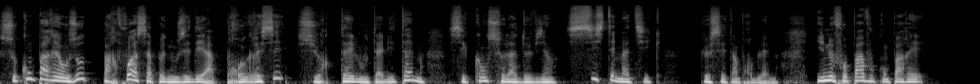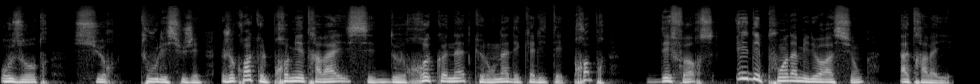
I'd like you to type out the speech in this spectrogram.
Se comparer aux autres, parfois, ça peut nous aider à progresser sur tel ou tel item. C'est quand cela devient systématique que c'est un problème. Il ne faut pas vous comparer aux autres sur tous les sujets. Je crois que le premier travail, c'est de reconnaître que l'on a des qualités propres, des forces et des points d'amélioration à travailler.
